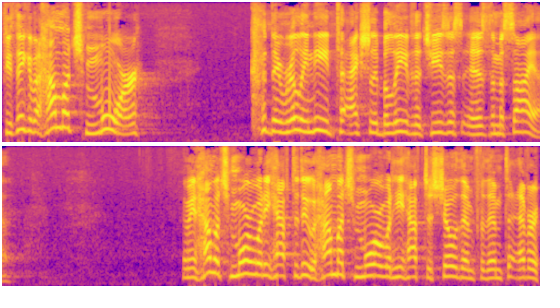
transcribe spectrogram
If you think about how much more could they really need to actually believe that Jesus is the Messiah? I mean, how much more would he have to do? How much more would he have to show them for them to ever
